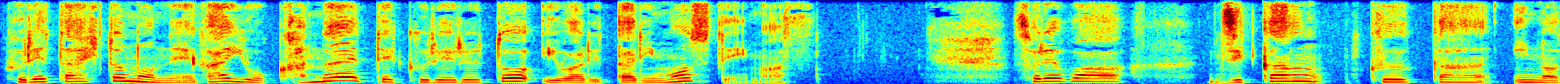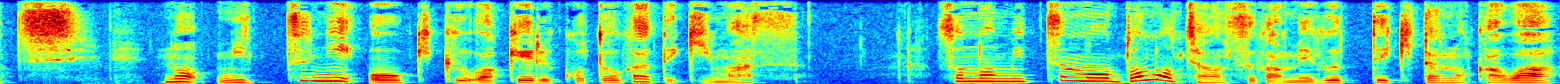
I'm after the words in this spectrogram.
触れた人の願いを叶えてくれると言われたりもしています。それは時間、空間、命の3つに大きく分けることができます。その3つのどのチャンスが巡ってきたのかは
